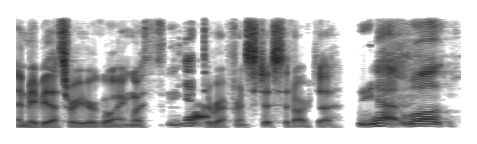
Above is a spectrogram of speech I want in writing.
And maybe that's where you're going with yeah. the reference to Siddhartha. Yeah. Well,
